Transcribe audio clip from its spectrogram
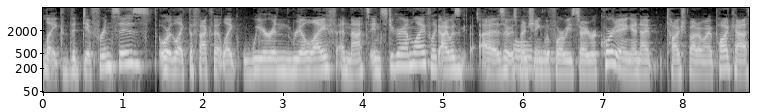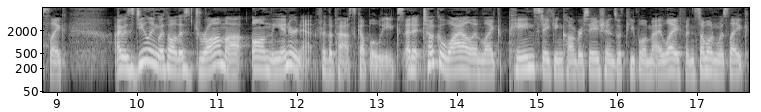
like the differences or like the fact that like we're in real life and that's Instagram life. Like I was as I was mentioning before we started recording and I talked about it on my podcast like I was dealing with all this drama on the internet for the past couple weeks and it took a while and like painstaking conversations with people in my life and someone was like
